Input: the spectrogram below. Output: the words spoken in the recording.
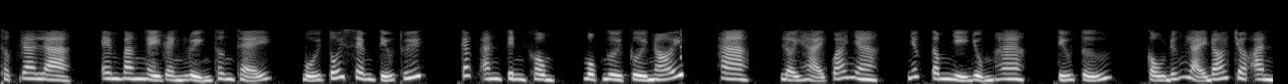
thật ra là, em ban ngày rèn luyện thân thể, buổi tối xem tiểu thuyết, các anh tin không, một người cười nói, ha, lợi hại quá nha, nhất tâm nhị dụng ha, tiểu tử, cậu đứng lại đó cho anh,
